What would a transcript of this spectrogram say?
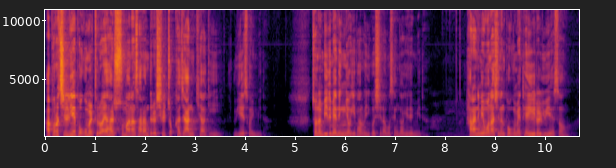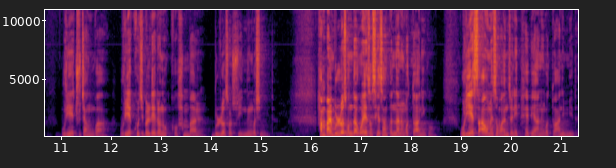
앞으로 진리의 복음을 들어야 할 수많은 사람들을 실족하지 않게 하기 위해서입니다. 저는 믿음의 능력이 바로 이것이라고 생각이 됩니다. 하나님이 원하시는 복음의 대의를 위해서 우리의 주장과 우리의 고집을 내려놓고 한 발 물러설 수 있는 것입니다. 한 발 물러선다고 해서 세상 끝나는 것도 아니고 우리의 싸움에서 완전히 패배하는 것도 아닙니다.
